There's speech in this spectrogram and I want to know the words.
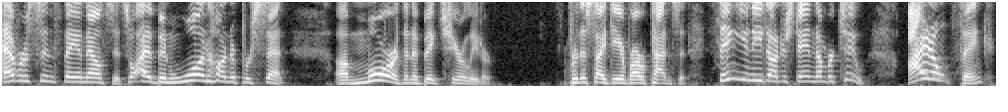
ever since they announced it. So I've been 100% uh, more than a big cheerleader for this idea of Robert Pattinson. Thing you need to understand number two, I don't think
